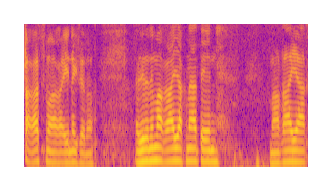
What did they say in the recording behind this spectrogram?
taas mga kainags, ano? Nandito na yung mga kayak natin. Mga kayak.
